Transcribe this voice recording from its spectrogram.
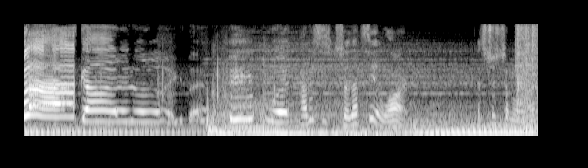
Ah, God, I don't like that. What? How does this? So that's the alarm. That's just an alarm.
